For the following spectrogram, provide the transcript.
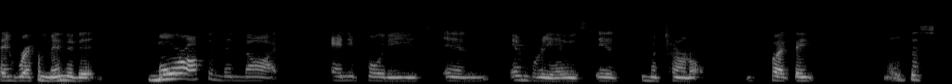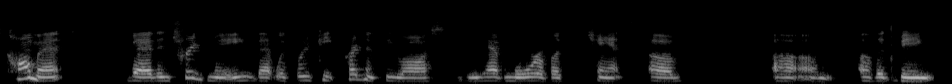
they recommended it more often than not. Aneuploidies in embryos is maternal, but they made this comment that intrigued me that with repeat pregnancy loss, you have more of a chance of um, of it being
